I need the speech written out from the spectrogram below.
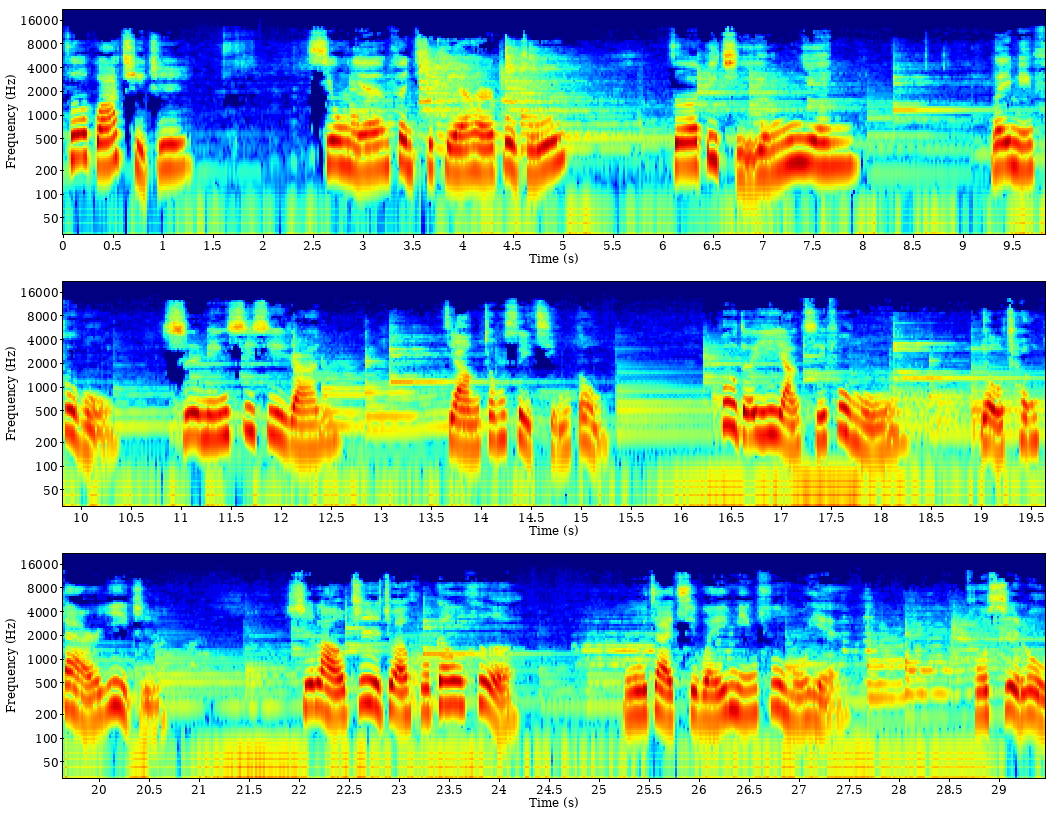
则寡取之；凶年奋其田而不足，则必取盈焉。”为民父母，使民细细然，将终岁情动，不得已养其父母，又称代而益之，使老志转乎沟壑，吾在其为民父母也。夫世路，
